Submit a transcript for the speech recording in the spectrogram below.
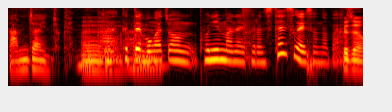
남자인 척 했네. 네. 아, 그때 뭔가 좀 본인만의 그런 스탠스가 있었나 봐요. 그죠.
